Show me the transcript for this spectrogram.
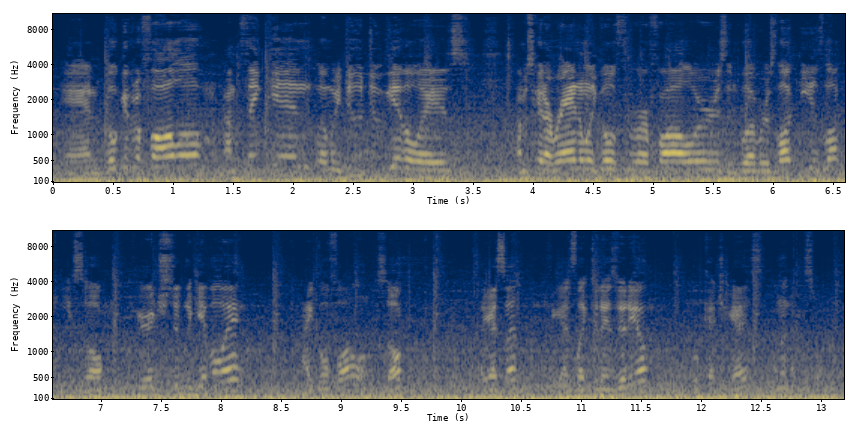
and go give it a follow. I'm thinking when we do do giveaways, I'm just gonna randomly go through our followers and whoever's lucky is lucky. So if you're interested in a giveaway, I go follow. So like I said, if you guys like today's video, we'll catch you guys on the next one.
